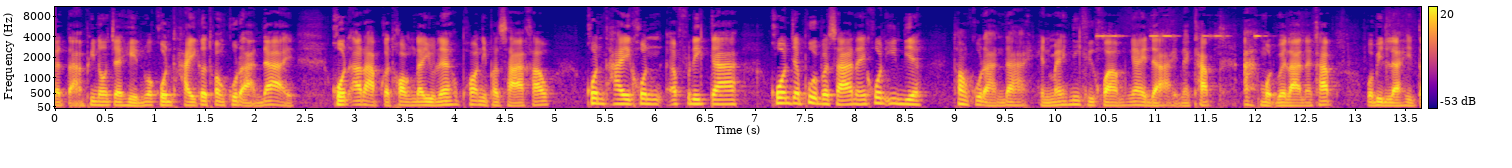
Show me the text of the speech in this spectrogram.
ก็ตาม พี่น้องจะเห็นว่าคนไทยก็ท่องกุรานได้ คนอาหรับก็ท่องได้อยู่แล้วเพราะนี่ภาษาเขา คนไทยคนแอฟริกา คนจะพูดภาษาไหนคนอินเดียท่องกุรานได้ เห็นไหมนี่คือความง่ายดายนะครับอะหมดเวลานะครับ วะบิลลาฮิต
